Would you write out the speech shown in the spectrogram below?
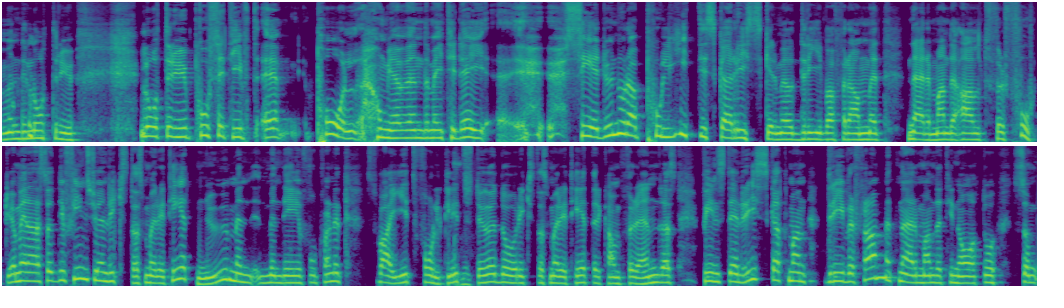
Men det låter ju, låter ju positivt. Eh, Paul, om jag vänder mig till dig. Ser du några politiska risker med att driva fram ett närmande allt för fort? Jag menar, alltså, det finns ju en riksdagsmajoritet nu, men, men det är fortfarande ett svajigt folkligt mm. stöd och riksdagsmajoriteter kan förändras. Finns det en risk att man driver fram ett närmande till NATO som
